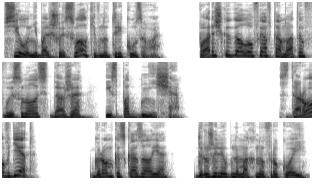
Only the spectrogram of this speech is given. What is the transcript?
В силу небольшой свалки внутри кузова парочка голов и автоматов высунулась даже из-под днища. «Здоров, дед!» — громко сказал я, дружелюбно махнув рукой.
